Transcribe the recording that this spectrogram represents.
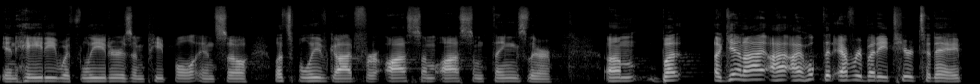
in Haiti with leaders and people. And so let's believe God for awesome, awesome things there. Um, but again, I, I hope that everybody here today,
